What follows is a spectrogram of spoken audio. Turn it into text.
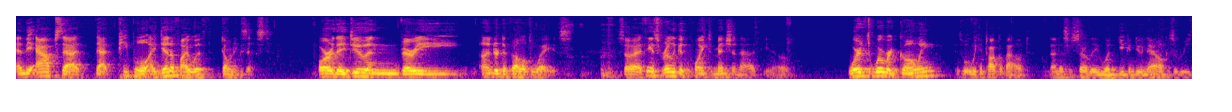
And the apps that, that people identify with don't exist. Or they do in very underdeveloped ways. So I think it's a really good point to mention that, you know, where, where we're going is what we can talk about, not necessarily what you can do now, because we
